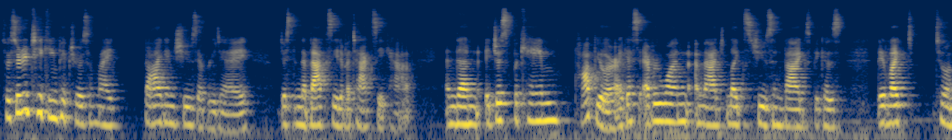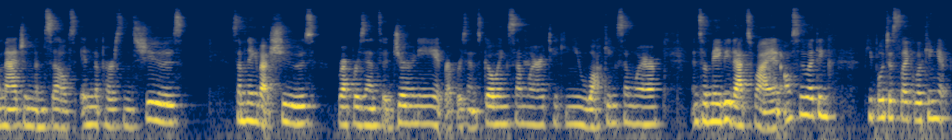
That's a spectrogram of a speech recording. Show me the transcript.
So I started taking pictures of my bag and shoes every day, just in the backseat of a taxi cab. And then it just became popular. I guess everyone imagine likes shoes and bags because they liked to imagine themselves in the person's shoes. Something about shoes represents a journey, it represents going somewhere, taking you walking somewhere. And so maybe that's why. And also, I think people just like looking at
